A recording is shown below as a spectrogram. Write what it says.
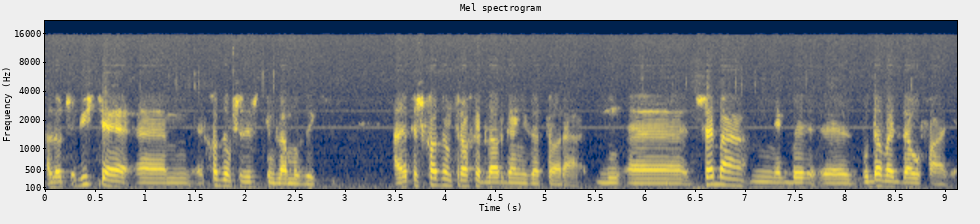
Ale oczywiście chodzą przede wszystkim dla muzyki ale też chodzą trochę dla organizatora i e, trzeba mm, jakby e, zbudować zaufanie.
